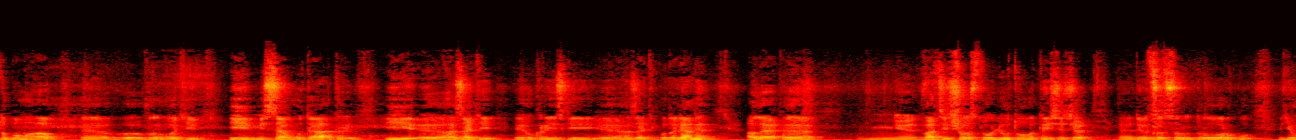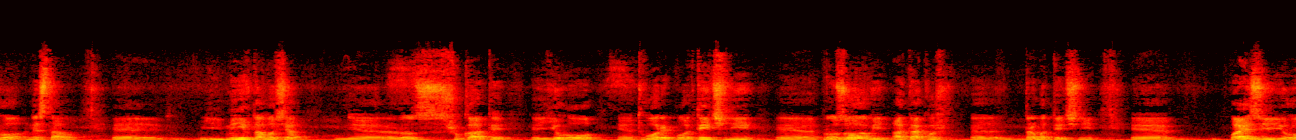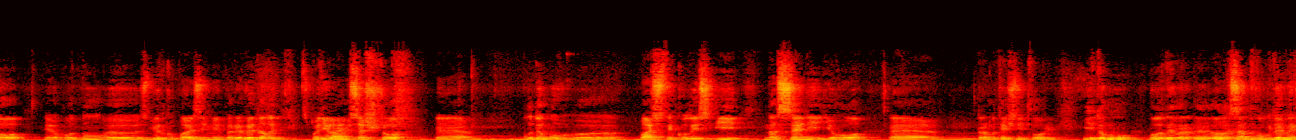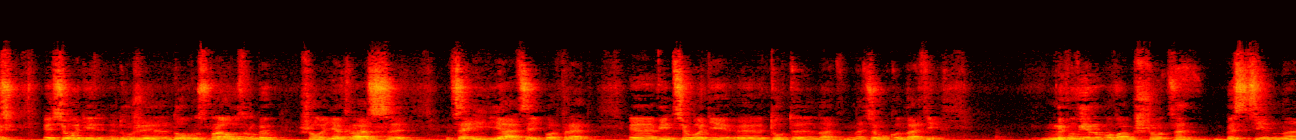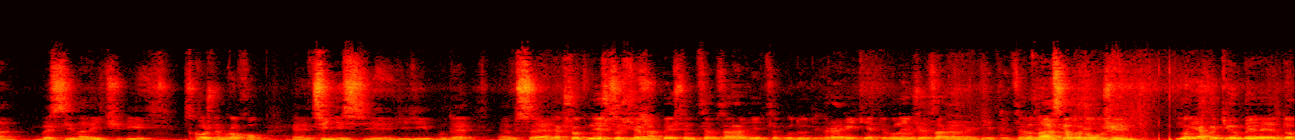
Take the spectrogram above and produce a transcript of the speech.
допомагав е, в, роботі і місцевому театрі, і е, газеті е, українській е, газеті Подолянин. Але е, 26 лютого 1942 року його не стало. Е, Мені вдалося розшукати його е, твори поетичні, е, прозові, а також е, драматичні. Е, Поезію його, е, одну е, збірку поезії ми перевидали. Сподіваємося, що е, будемо е, бачити колись і на сцені його е, драматичні твори. І тому Володимир е, Олександр Володимирович е, сьогодні дуже добру справу зробив, що якраз е, це ім'я, цей портрет, е, він сьогодні е, тут, е, на, на цьому конверті. Ми повіримо вам, що це безцінна, безцінна річ, і з кожним роком е, цінність її буде е, все. Якщо книжку ще напишемо, це взагалі це будуть раритети. Вони вже зараз раритети. Це Будь вже ласка, історія. продовжуємо. Ну я хотів би до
